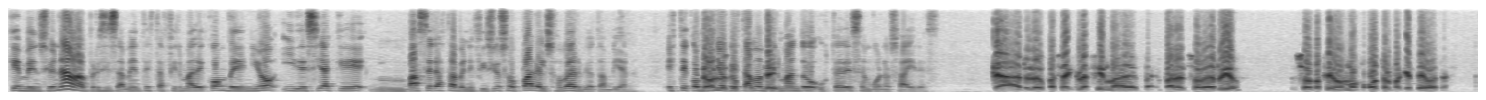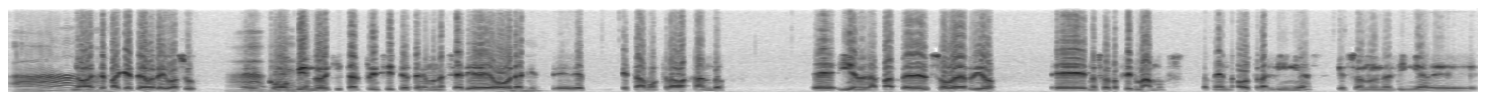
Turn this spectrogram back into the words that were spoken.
que mencionaba precisamente esta firma de convenio y decía que mm, va a ser hasta beneficioso para el soberbio también, este convenio que, estaban firmando ustedes en Buenos Aires. Claro, lo que pasa es que la firma para el soberbio, nosotros firmamos otro paquete de obras. Ah. No este paquete de de Iguazú. Ah, eh, como bien lo dijiste al principio, tenemos una serie de obras que, eh, estamos trabajando eh, y en la parte del soberbio nosotros firmamos también otras líneas que son unas líneas de,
